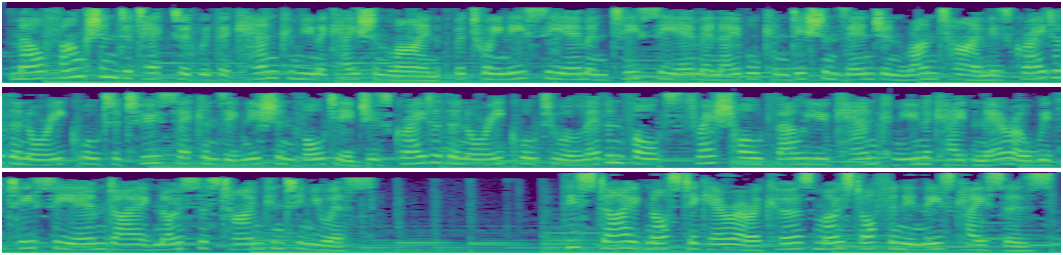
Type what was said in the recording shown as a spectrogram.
Malfunction detected with the CAN communication line, between ECM and TCM enable conditions engine run time is greater than or equal to 2 seconds ignition voltage is greater than or equal to 11 volts threshold value CAN communicate an error with TCM diagnosis time continuous. This diagnostic error occurs most often in these cases.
